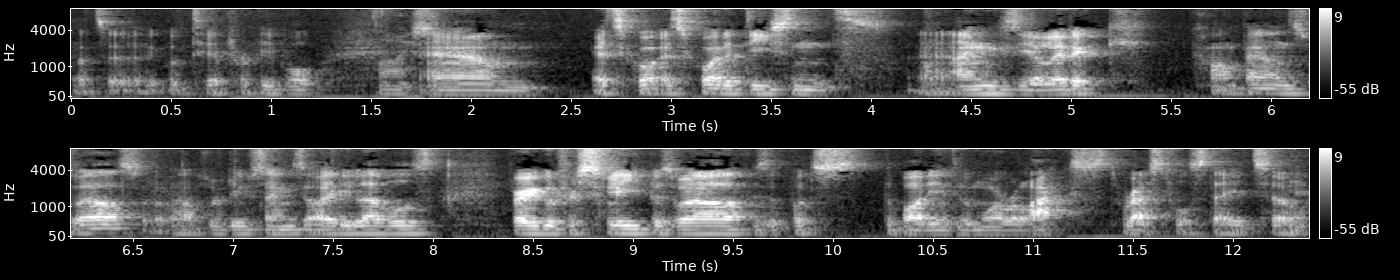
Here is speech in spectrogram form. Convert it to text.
That's a good tip for people. Nice. Um, it's quite it's quite a decent uh, anxiolytic compound as well, so it helps reduce anxiety levels. Very good for sleep as well because it puts the body into a more relaxed, restful state. So,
